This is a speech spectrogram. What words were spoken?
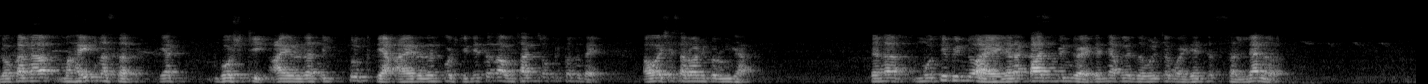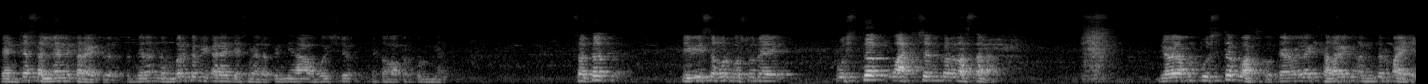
लोकांना माहीत नसतात या गोष्टी आयुर्वेदातील तृप्त्या आयुर्वेदात गोष्टी. ते तर सोपी पद्धत आहे. अवश्य सर्वांनी करून घ्या. त्यांना मोतीबिंदू आहे ज्यांना काचबिंदू आहे त्यांनी आपल्या जवळच्या वैद्यांच्या सल्ल्यानं त्यांच्या सल्ल्याने करायचं. तर त्यांना नंबर कमी करायचे असं मला त्यांनी हा अवश्य याचा वापर करून घ्या. सतत टी व्ही समोर बसू नये पुस्तक वाचन करत असताना ज्यावेळेला आपण पुस्तक वाचतो त्यावेळेला एक ठराविक अंतर पाहिजे.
